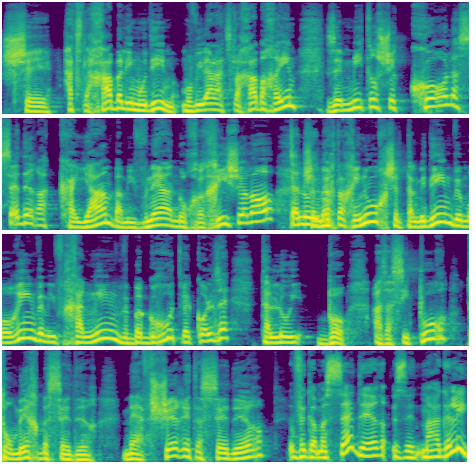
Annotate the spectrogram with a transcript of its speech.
שהצלחה בלימודים מובילה להצלחה בחיים, זה מיתוס שכל הסדר הקיים במבנה הנוכחי שלו, תלוי של. מערכת החינוך, של תלמידים ומורים ומבחנים ובגרות וכל זה, תלוי בו. אז הסיפור תומך בסדר, מאפשר את הסדר. וגם הסדר זה מעגלי,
